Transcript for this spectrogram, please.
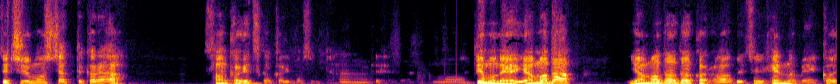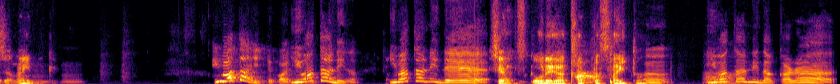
で、注文しちゃってから、3ヶ月かかりますみたいな。うん、もでもね、山田、山田だから別に変なメーカーじゃなう、いんだけど。うんうん岩谷って書いてある。岩谷の、岩谷で、違う、俺が買ったサイトう。ん、岩谷だから、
